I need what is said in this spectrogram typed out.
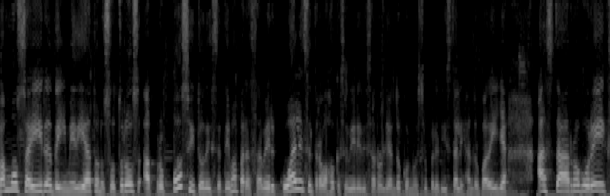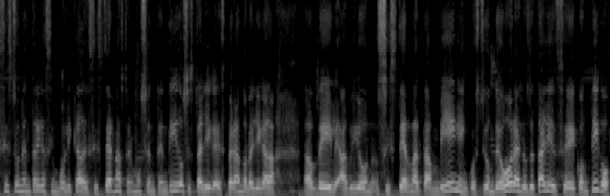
Vamos a ir de inmediato nosotros a propósito de este tema para saber cuál es el trabajo que se viene desarrollando con nuestro periodista Alejandro Padilla. Hasta Roboré existe una entrega simbólica de cisternas, tenemos entendido, se está esperando la llegada ah, del avión cisterna también en cuestión de horas. Los detalles eh, contigo.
